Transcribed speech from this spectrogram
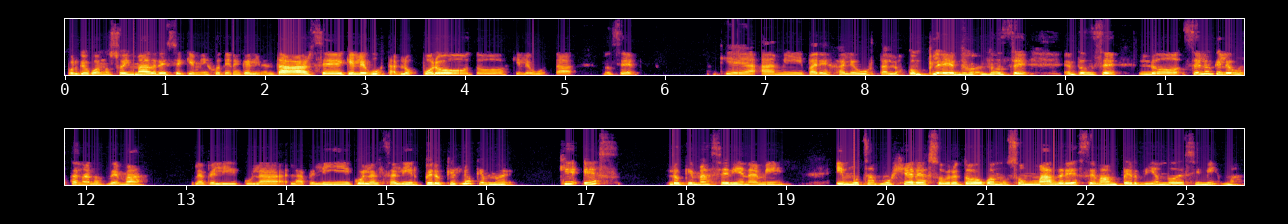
porque cuando soy madre sé que mi hijo tiene que alimentarse, que le gustan los porotos, que le gusta, no sé, que a, mi pareja le gustan los completos, no sé. Entonces, lo, sé lo que le gustan a los demás, la película, la película, el salir, pero ¿qué es lo que me, qué es lo que me hace bien a mí? Y muchas mujeres, sobre todo cuando son madres, se van perdiendo de sí mismas,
